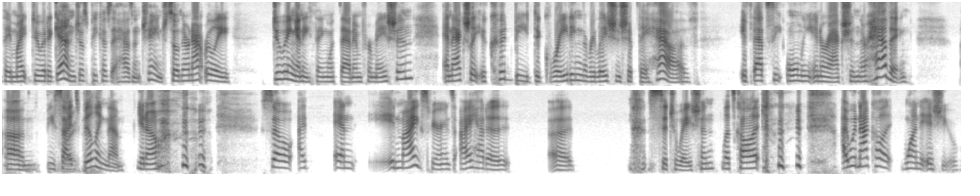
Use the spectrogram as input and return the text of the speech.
they might do it again just because it hasn't changed. So they're not really doing anything with that information. And actually, it could be degrading the relationship they have if that's the only interaction they're having um, besides Right. billing them, you know? so I, and in my experience, I had a, a situation, let's call it. I would not call it one issue.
